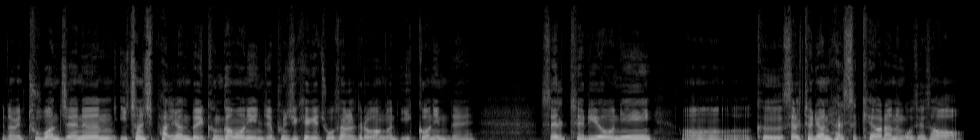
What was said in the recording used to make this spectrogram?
그다음에 두 번째는 2018년도에 금감원이 이제 분식회계 조사를 들어간 건 이 건인데 셀트리온이 어그 셀트리온 헬스케어라는 곳에서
